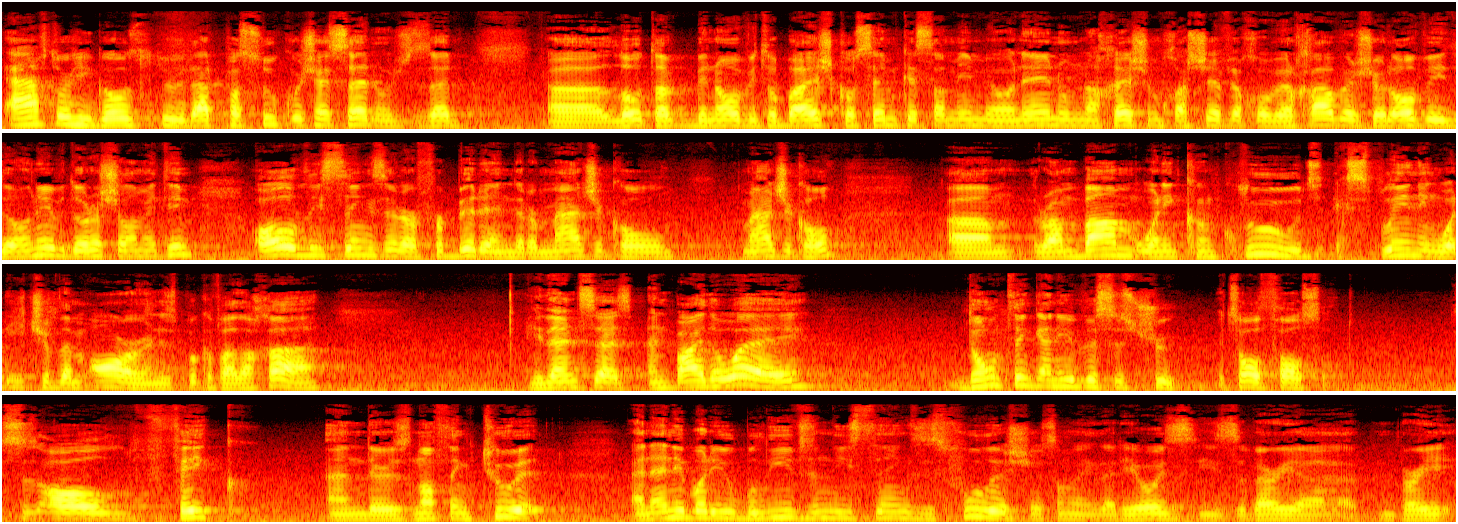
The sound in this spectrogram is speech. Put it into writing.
after he goes through that pasuk which I said, which said, uh, "Lo tabino v'tobayish kosem kesamim meonen all of these things that are forbidden, that are magical, magical. Um, Rambam, when he concludes explaining what each of them are in his book of Halacha, he then says, "And by the way, don't think any of this is true. It's all falsehood. This is all fake, and there's nothing to it. And anybody who believes in these things is foolish or something like that. He always he's very uh, very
